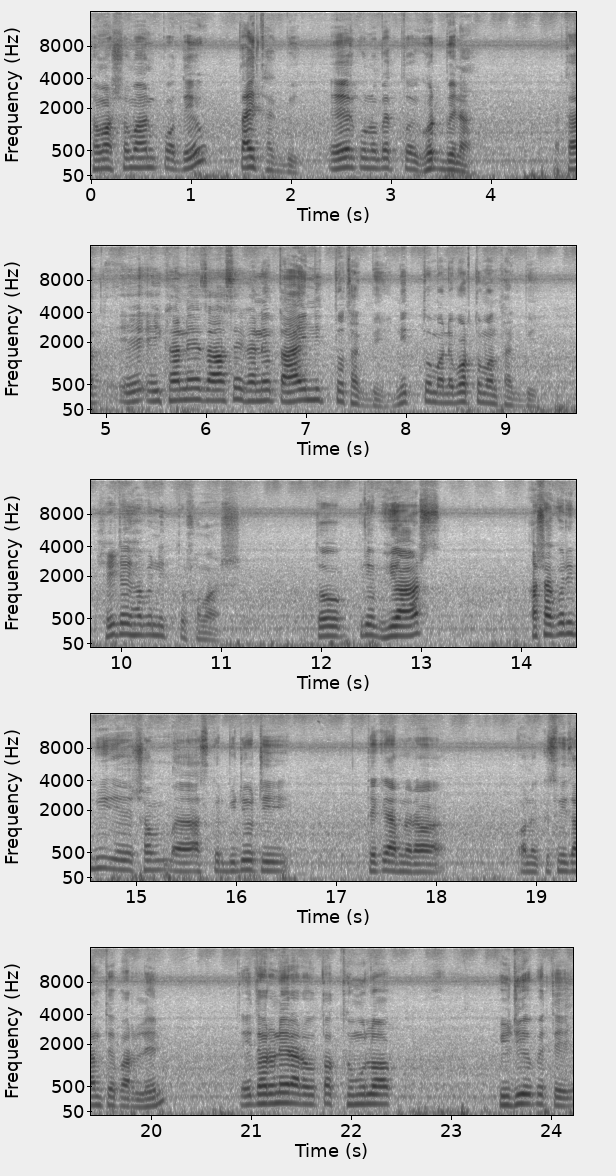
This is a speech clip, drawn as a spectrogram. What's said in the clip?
সমাজ সমান পদেও তাই থাকবে। এর কোনো ব্যত্যয় ঘটবে না। অর্থাৎ এ- এইখানে যা আছে এখানেও তাই নিত্য থাকবে, নিত্য মানে বর্তমান থাকবে, সেইটাই হবে নিত্য সমাস। তো প্রিয় ভিউয়ার্স আশা করি আজকের ভিডিওটি থেকে আপনারা অনেক কিছুই জানতে পারলেন। এই ধরনের আরও তথ্যমূলক ভিডিও পেতে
